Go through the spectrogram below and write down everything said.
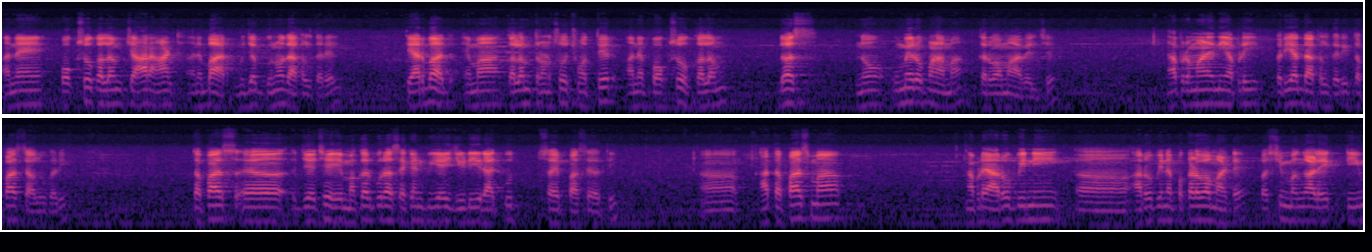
અને પોક્સો કલમ ચાર આઠ અને બાર મુજબ ગુનો દાખલ કરેલ. ત્યારબાદ એમાં કલમ ત્રણસો છોતેર અને પોક્સો કલમ દસનો ઉમેરો પણ આમાં કરવામાં આવેલ છે. આ પ્રમાણેની આપણી ફરિયાદ દાખલ કરી, તપાસ ચાલુ કરી. તપાસ જે છે એ Makarpura second PI GD Rajput સાહેબ પાસે હતી. આ તપાસમાં આપણે આરોપીની આરોપીને પકડવા માટે પશ્ચિમ બંગાળ એક ટીમ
